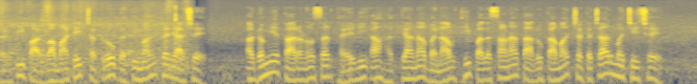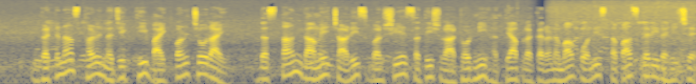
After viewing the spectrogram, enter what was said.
ઝડપી પાડવા માટે ચક્રો ગતિમાન કર્યા છે. અગમ્ય કારણોસર થયેલી આ હત્યાના બનાવથી પલસાણા તાલુકામાં ચકચાર મચી છે. ઘટના સ્થળ નજીકથી બાઇક પણ ચોરાઈ. દસ્તાન ગામે ચાળીસ વર્ષીય સતીશ રાઠોડની હત્યા પ્રકરણમાં પોલીસ તપાસ કરી રહી છે.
